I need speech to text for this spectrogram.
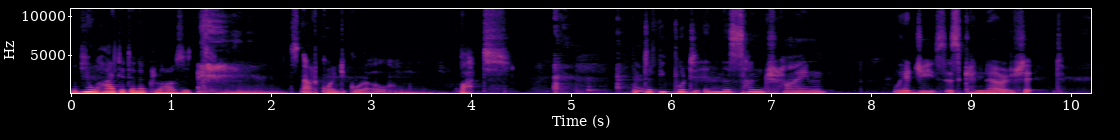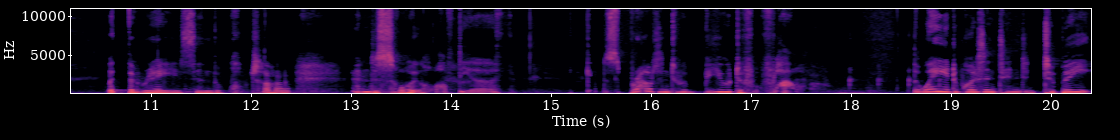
If you hide it in a closet, it's not going to grow. But But if you put it in the sunshine where Jesus can nourish it with the rays and the water and the soil of the earth, can sprout into a beautiful flower the way it was intended to be.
